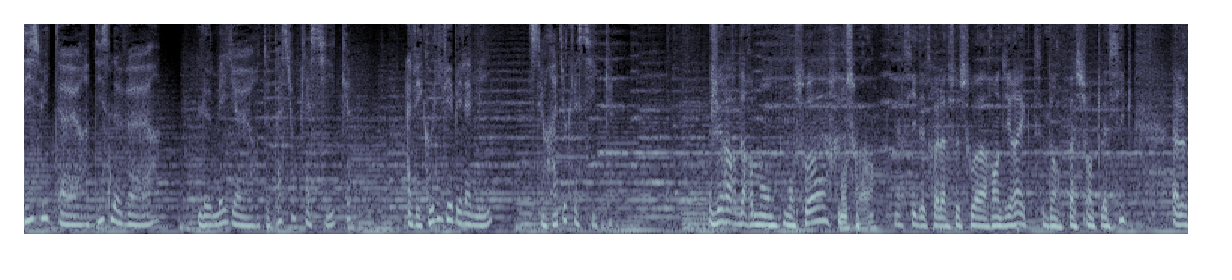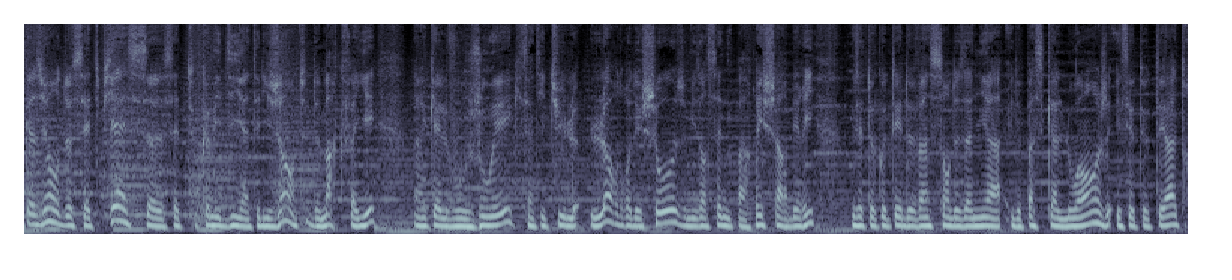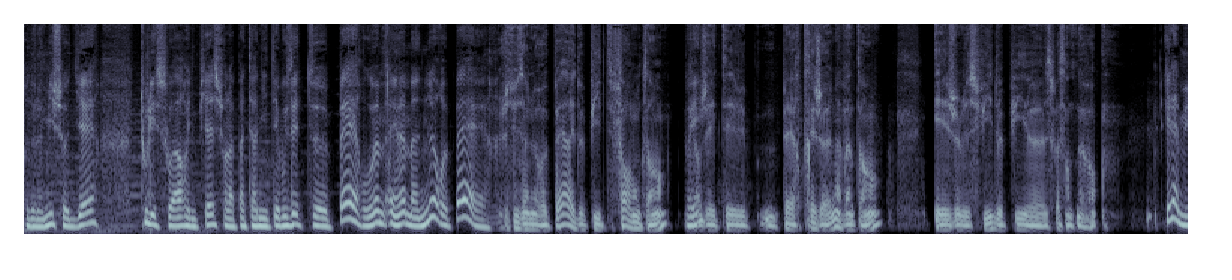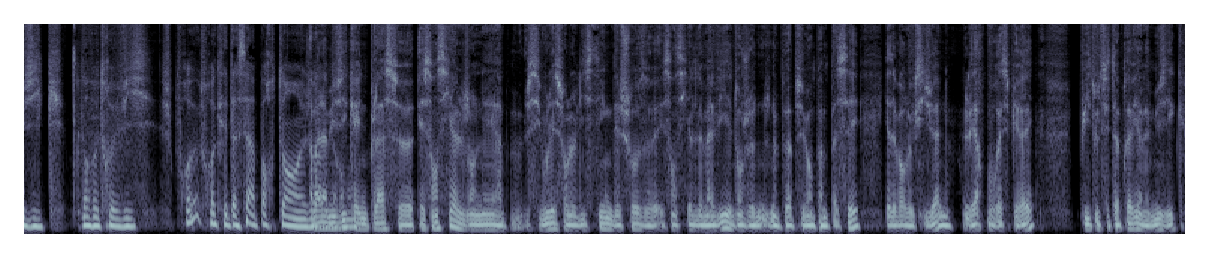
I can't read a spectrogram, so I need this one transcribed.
18h, 19h, le meilleur de Passion Classique avec Olivier Bellamy sur Radio Classique. Gérard Darmon, bonsoir. Bonsoir. Merci d'être là ce soir en direct dans Passion Classique à l'occasion de cette pièce, cette comédie intelligente de Marc Fayet dans laquelle vous jouez, qui s'intitule L'ordre des choses, mise en scène par Richard Berry. Vous êtes aux côtés de Vincent de Zagna et de Pascal Louange, et c'est au théâtre de la Michaudière tous les soirs une pièce sur la paternité. Vous êtes euh, père ou même, et même un heureux père. Je suis un heureux père et depuis fort longtemps. J'ai été père très jeune, à 20 ans, et je le suis depuis 69 euh, ans. Et la musique dans votre vie? Je crois, je crois que c'est assez important. Ah bah, la musique a une place euh, essentielle. J'en ai, si vous voulez, sur le listing des choses essentielles de ma vie et dont je ne peux absolument pas me passer. Il y a d'abord l'oxygène, l'air pour respirer, puis tout de suite après vient la musique.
